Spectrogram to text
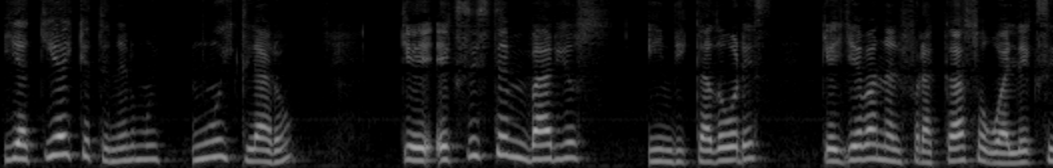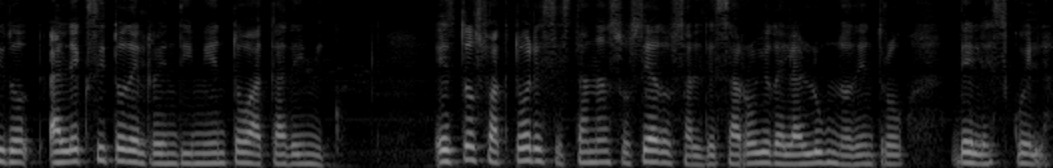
Y aquí hay que tener muy, muy claro que existen varios indicadores que llevan al fracaso o al éxito, al éxito del rendimiento académico. Estos factores están asociados al desarrollo del alumno dentro de la escuela.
